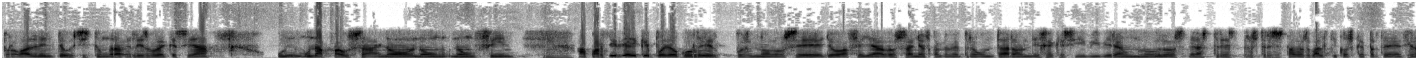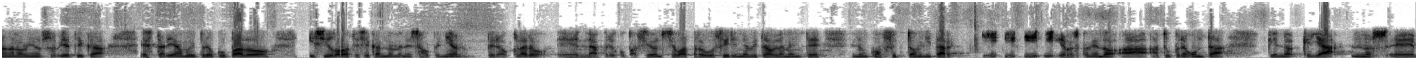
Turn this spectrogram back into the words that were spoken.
probablemente o existe un grave riesgo de que sea una pausa, no, no, un, no un fin. A partir de ahí, ¿qué puede ocurrir? Pues no lo sé. Yo hace ya dos años, cuando me preguntaron, dije que si viviera uno de los, de las tres, los tres estados bálticos que pertenecieron a la Unión Soviética, estaría muy preocupado y sigo ratificándome en esa opinión. Pero claro, eh, la preocupación se va a traducir inevitablemente en un conflicto militar y, y, y, y respondiendo a, a tu pregunta, que, no, que ya nos eh,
